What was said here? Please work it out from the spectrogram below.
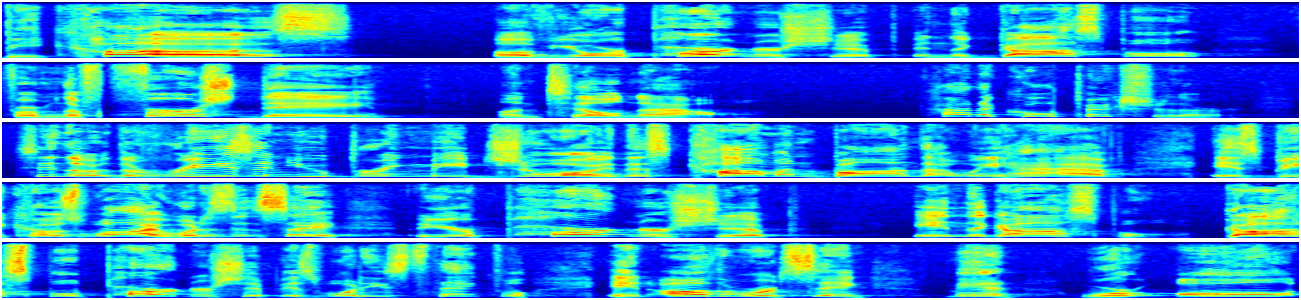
Because of your partnership in the gospel from the first day until now. Kind of cool picture there. See, the, the reason you bring me joy, this common bond that we have, is because why? What does it say? Your partnership in the gospel. Gospel partnership is what he's thankful. In other words, saying, man, we're all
